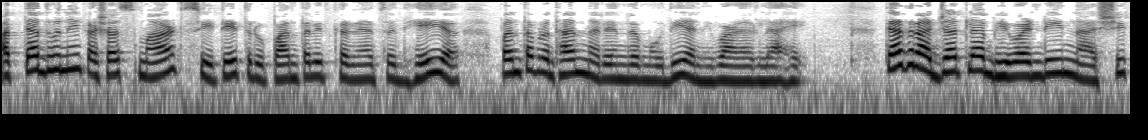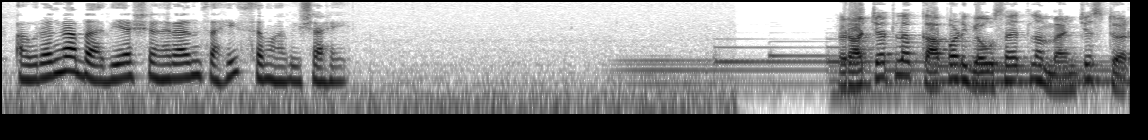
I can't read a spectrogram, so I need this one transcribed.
अत्याधुनिक अशा स्मार्ट सिटीत रूपांतरित करण्याचं ध्येय पंतप्रधान नरेंद्र मोदी यांनी बाळगलं आहे. त्यात राज्यातल्या भिवंडी नाशिक औरंगाबाद या शहरांचाही समावेश आहे. राज्यातला कापड व्यवसायातलं मँचेस्टर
